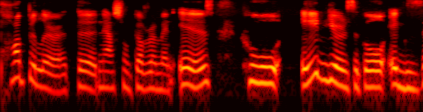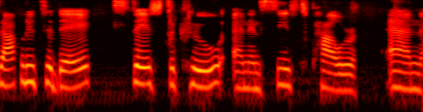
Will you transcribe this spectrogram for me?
popular the national government is, who eight years ago, exactly today, staged a coup and then seized power. And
